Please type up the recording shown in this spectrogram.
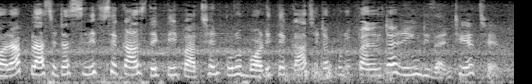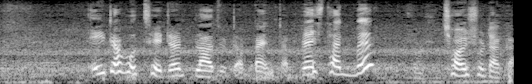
করা প্লাস এটা স্লিপসে কাজ, দেখতেই পাচ্ছেন, পুরো বডিতে কাজ। এটা পুরো প্যানেলটা রিং ডিজাইন ঠিক আছে? এইটা হচ্ছে এটার প্লাজোটা, প্যান্টটা। প্রাইস থাকবে ছয়শো টাকা।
